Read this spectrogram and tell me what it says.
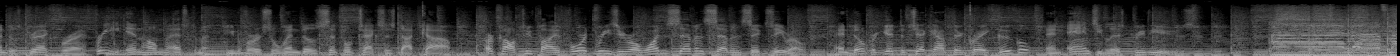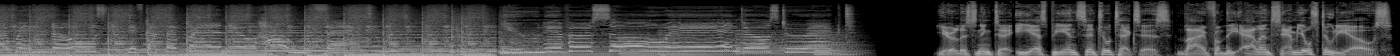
Direct for a free in-home estimate. UniversalWindowsCentralTexas.com or call 254-301-7760. And don't forget to check out their great Google and Angie List reviews. I love my windows. They've got that brand new home effect. Universal Windows Direct. You're listening to ESPN Central Texas, live from the Allen Samuel Studios.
